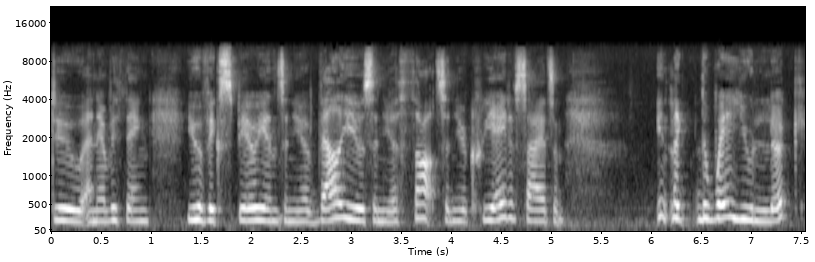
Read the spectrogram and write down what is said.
do and everything you have experienced and your values and your thoughts and your creative sides and like the way you look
